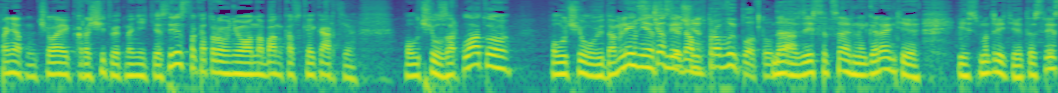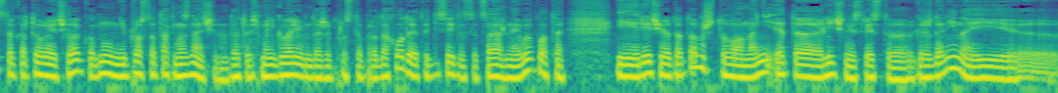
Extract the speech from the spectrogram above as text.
понятно, человек рассчитывает на некие средства, которые у него на банковской карте, получил зарплату, получил уведомление. Ну, сейчас следом. речь идет про выплату. Да, да, здесь социальные гарантии. И смотрите, это средства, которые человеку ну, не просто так назначены. Да? То есть мы не говорим даже просто про доходы, это действительно социальная выплата. И речь идет о том, что они, это личные средства гражданина, и э,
